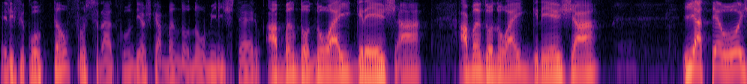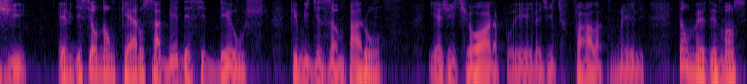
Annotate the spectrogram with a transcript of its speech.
Ele ficou tão frustrado com Deus que abandonou o ministério, abandonou a igreja, abandonou a igreja. E até hoje ele disse: Eu não quero saber desse Deus que me desamparou. E a gente ora por ele, a gente fala com ele. Então, meus irmãos,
